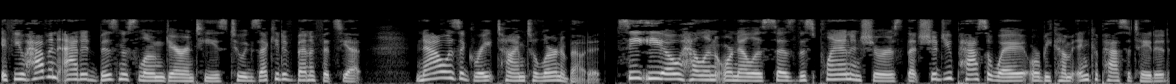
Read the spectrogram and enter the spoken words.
If you haven't added business loan guarantees to executive benefits yet, now is a great time to learn about it. CEO Helen Ornellas says this plan ensures that should you pass away or become incapacitated,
